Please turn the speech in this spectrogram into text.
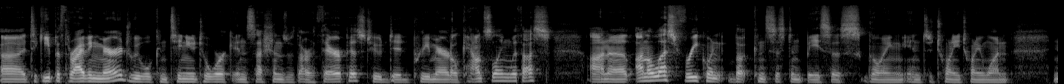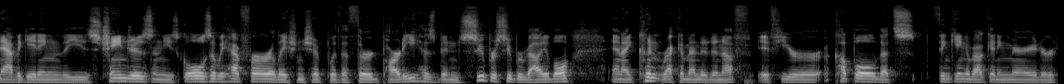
Uh, to keep a thriving marriage, we will continue to work in sessions with our therapist who did premarital counseling with us on a on a less frequent but consistent basis going into 2021. Navigating these changes and these goals that we have for our relationship with a third party has been super super valuable, and I couldn't recommend it enough. If you're a couple that's thinking about getting married or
